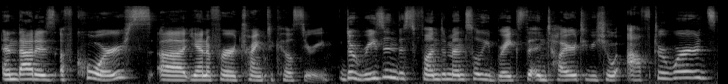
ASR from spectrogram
And that is, of course, uh, Yennefer trying to kill Ciri. The reason this fundamentally breaks the entire TV show afterwards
